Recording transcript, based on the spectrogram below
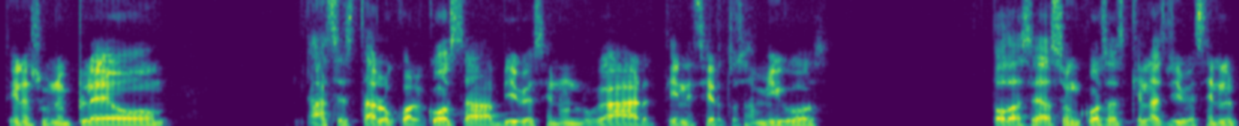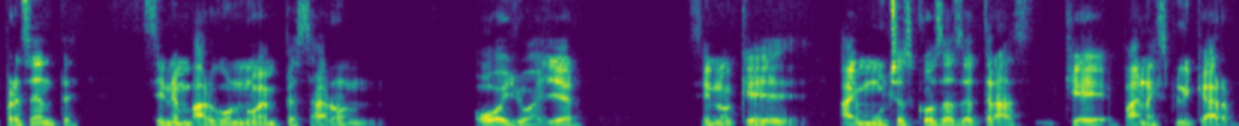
tienes un empleo, haces tal o cual cosa, vives en un lugar, tienes ciertos amigos, todas esas son cosas que las vives en el presente. Sin embargo, no empezaron hoy o ayer, sino que hay muchas cosas detrás que van a explicar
